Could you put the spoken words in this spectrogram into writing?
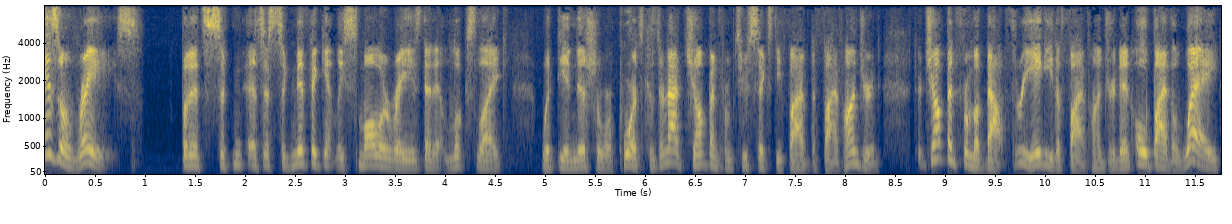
is a raise but it's it's a significantly smaller raise than it looks like with the initial reports because they're not jumping from 265 to 500. They're jumping from about 380 to 500. And oh, by the way,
